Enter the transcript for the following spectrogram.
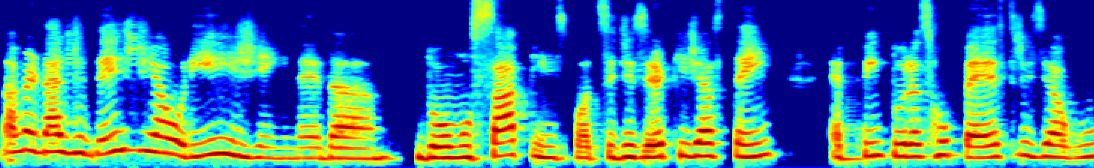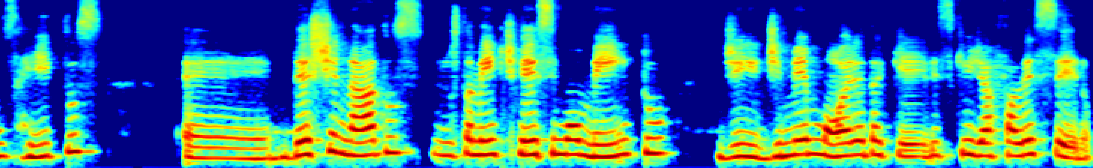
Na verdade, desde a origem né, da, do Homo sapiens, pode-se dizer que já tem é, pinturas rupestres e alguns ritos é, destinados justamente a esse momento de, de memória daqueles que já faleceram.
